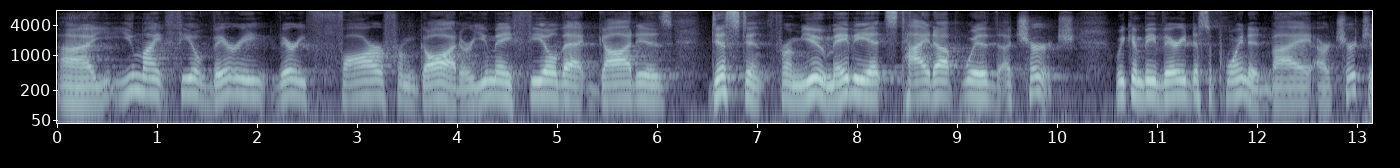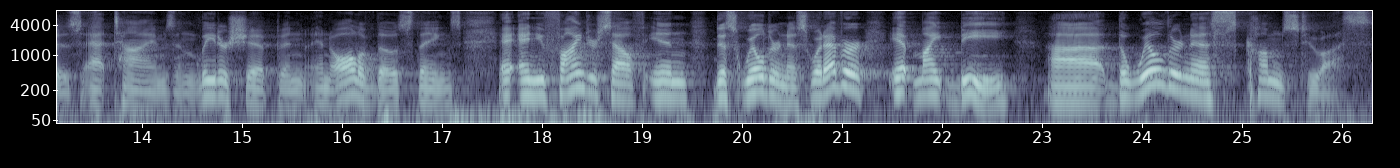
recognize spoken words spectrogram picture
Uh, you might feel very, very far from God, or you may feel that God is distant from you. Maybe it's tied up with a church. We can be very disappointed by our churches at times and leadership and, and all of those things. And, you find yourself in this wilderness, whatever it might be, uh, the wilderness comes to us.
